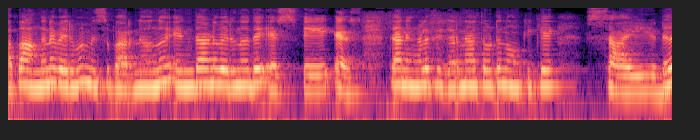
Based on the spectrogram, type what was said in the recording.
അപ്പോൾ അങ്ങനെ വരുമ്പോൾ മിസ് പറഞ്ഞു തന്നു. എന്താണ് വരുന്നത്? എസ് എ എസ് ഇതാ നിങ്ങൾ ഫിഗറിനകത്തോട്ട് നോക്കിക്കേ. സൈഡ്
